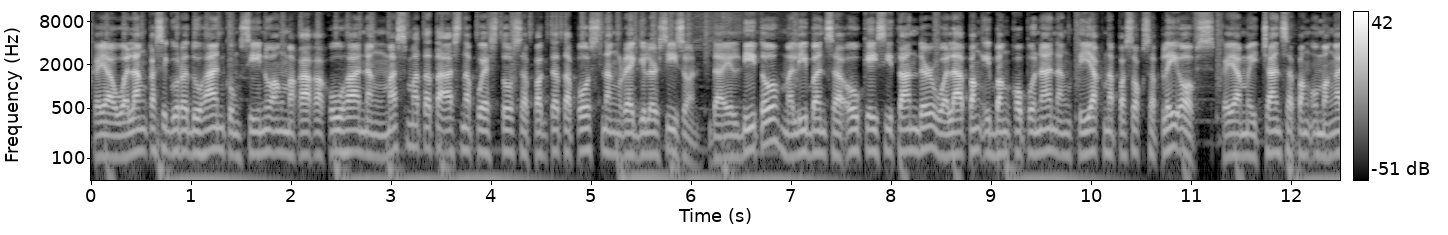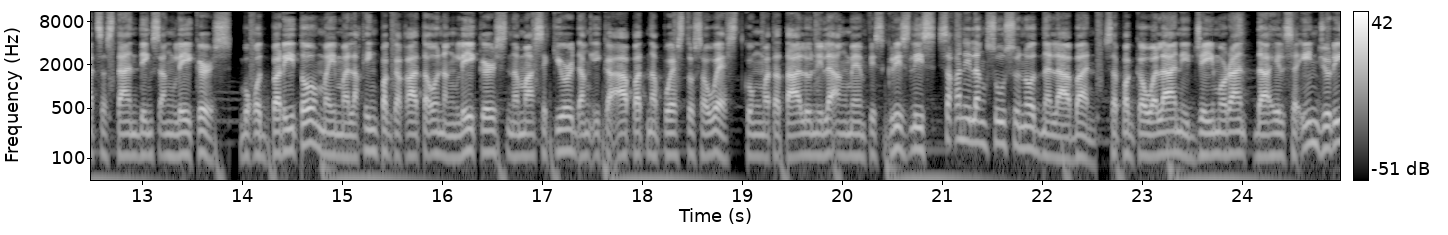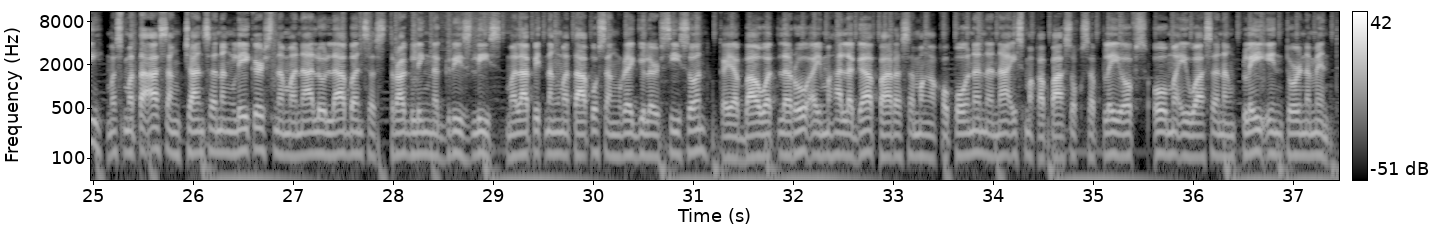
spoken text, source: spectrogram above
kaya walang kasiguraduhan kung sino ang makakakuha ng mas matataas na pwesto sa pagtatapos ng regular season. Dahil dito, maliban sa OKC Thunder, wala pang ibang koponan ang tiyak na pasok sa playoffs, kaya may tsansa pang umangat sa standings ang Lakers. Bukod pa rito, may malaking pagkakataon ng Lakers na ma-secured ang ikaapat na pwesto sa West kung matatalo nila ang Memphis Grizzlies sa kanilang susunod na laban. Sa pagkawala ni Jay Morant dahil sa injury, mas mataas ang tsansa ng Lakers na manalo laban sa struggling na Grizzlies. Malapit nang matapos ang regular season, kaya bawat laro ay mahalaga para sa mga koponan na nais makapasok sa playoffs o maiwasan ng play-in tournament.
